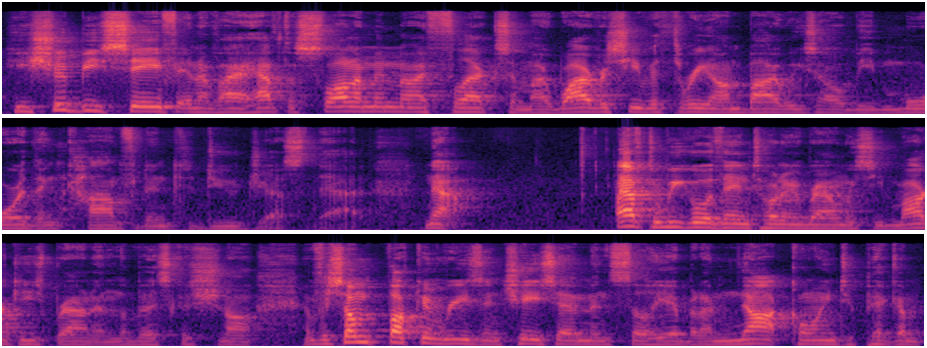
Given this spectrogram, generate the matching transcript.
he should be safe. And if I have to slot him in my flex and my wide receiver three on bye weeks, I will be more than confident to do just that. Now, after we go with Antonio Brown, we see Marquise Brown and Laviska Shenault. And for some fucking reason, Chase Edmonds still here, but I'm not going to pick him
